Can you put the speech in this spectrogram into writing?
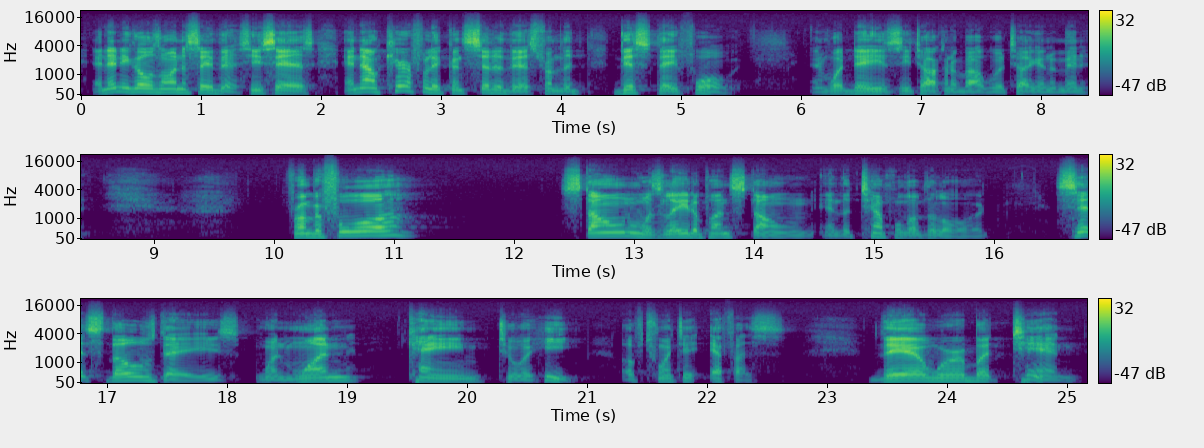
And then he goes on to say this. He says, And now carefully consider this from the, this day forward. And what day is he talking about? We'll tell you in a minute. From before stone was laid upon stone in the temple of the Lord, since those days when one came to a heap of 20 ephahs, there were but 10.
